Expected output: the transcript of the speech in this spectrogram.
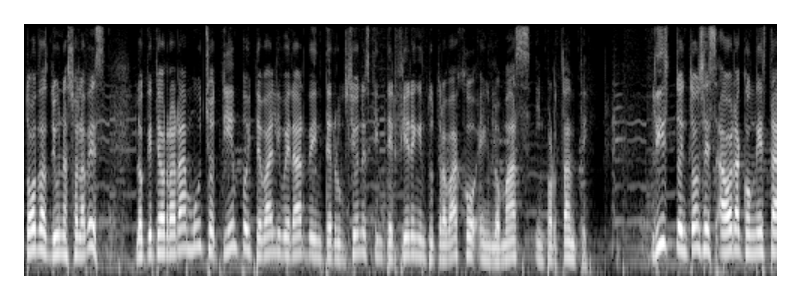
todas de una sola vez, lo que te ahorrará mucho tiempo y te va a liberar de interrupciones que interfieren en tu trabajo en lo más importante. Listo, entonces ahora con esta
